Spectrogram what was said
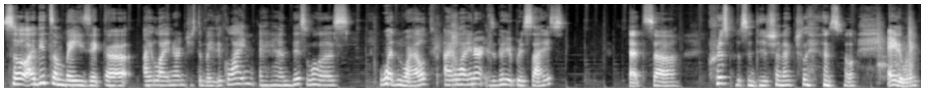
so I did some basic uh, eyeliner just a basic line and this was Wet n Wild eyeliner is very precise that's a Christmas edition actually so anyway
